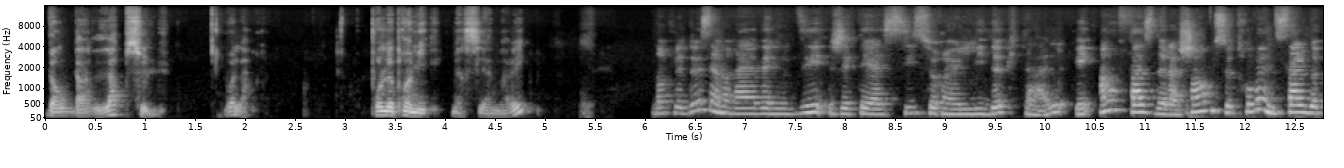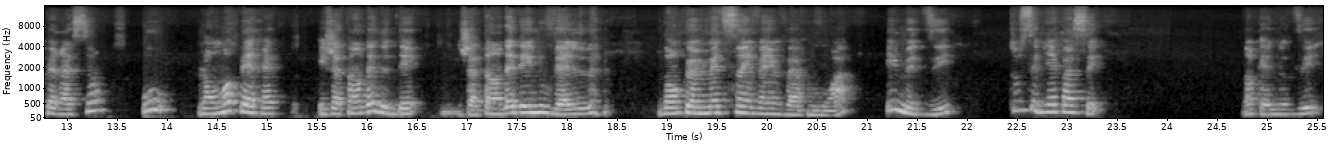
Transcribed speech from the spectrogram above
Donc, dans l'absolu. Voilà. Pour le premier. Merci Anne-Marie. Donc, le deuxième rêve, elle nous dit J'étais assis sur un lit d'hôpital et en face de la chambre se trouvait une salle d'opération où l'on m'opérait et j'attendais des nouvelles. Donc, un médecin vint vers moi il me dit Tout s'est bien passé. Donc, elle nous dit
